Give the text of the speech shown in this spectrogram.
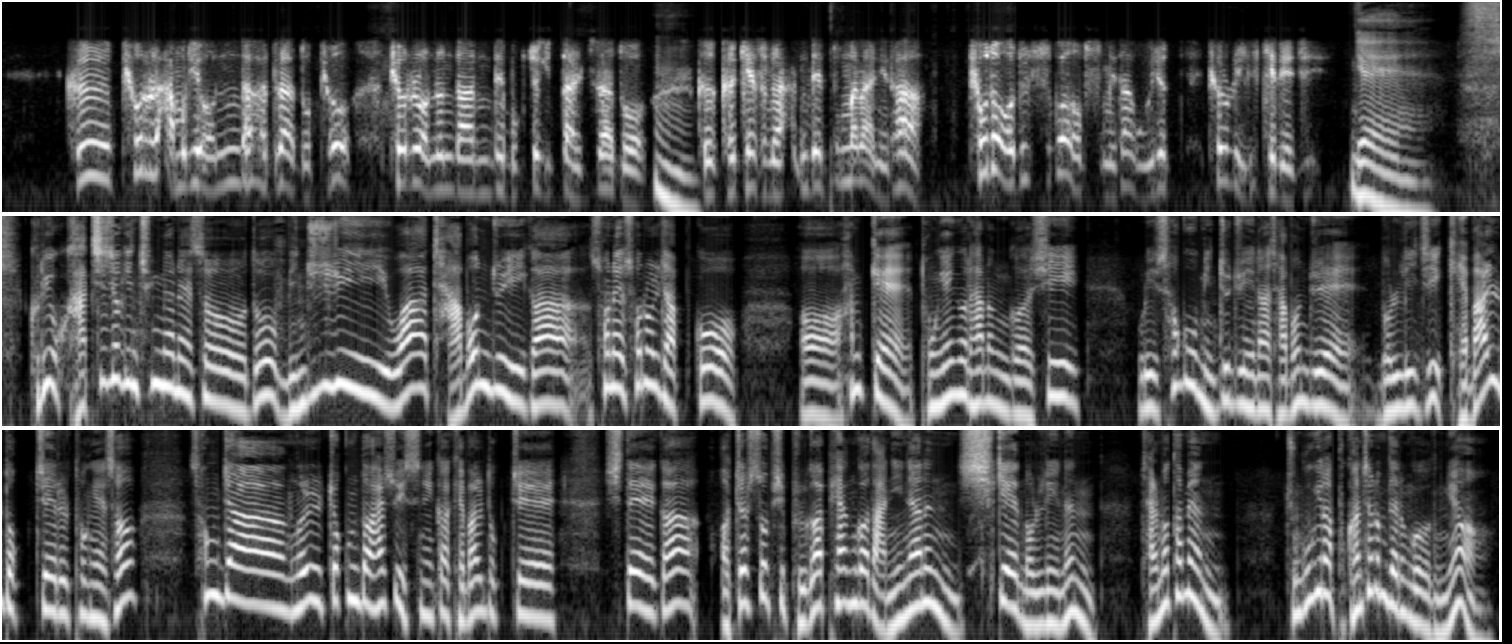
그 표를 아무리 얻는다 하더라도 표 표를 얻는다는데 목적이 있다 할지라도 음. 그 그렇게 해서는 안 될 뿐만 아니라 표도 얻을 수가 없습니다. 오히려 표를 잃게 되지. 예. 그리고 가치적인 측면에서도 민주주의와 자본주의가 손에 손을 잡고 어 함께 동행을 하는 것이 우리 서구 민주주의나 자본주의 논리지 개발 독재를 통해서 성장을 조금 더 할 수 있으니까 개발 독재 시대가 어쩔 수 없이 불가피한 것 아니냐는 식의 논리는 잘못하면 중국이나 북한처럼 되는 거거든요.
